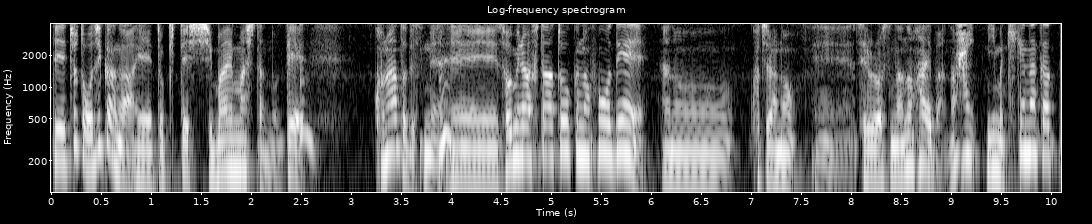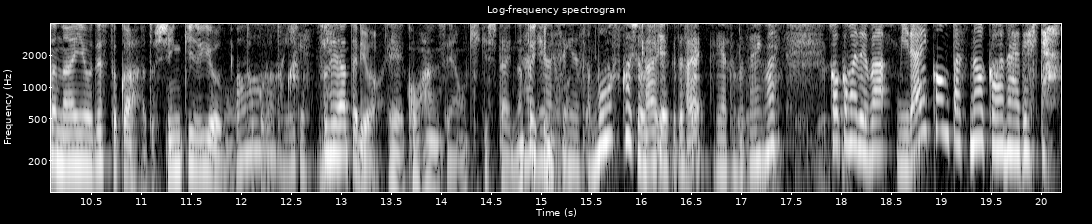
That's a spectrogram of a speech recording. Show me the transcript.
で、ちょっとお時間が、えー、と来てしまいましたので、うんこの後ですね、うん、えー、総ミラアフタートークの方で、あのー、こちらの、えー、セルロスナノファイバーの、はい、今聞けなかった内容ですとか、あと新規事業のところとか、いいね、それあたりを、えー、後半戦お聞きしたいなというふうに思います。もう少しお付き合いください。はい、ありがとうございます。ここまでは未来コンパスのコーナーでした。さ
